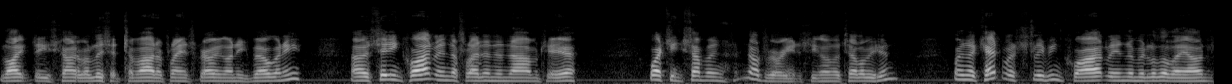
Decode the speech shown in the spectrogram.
like these kind of illicit tomato plants growing on his balcony. I was sitting quietly in the flat in an armchair, watching something not very interesting on the television, when the cat was sleeping quietly in the middle of the lounge.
